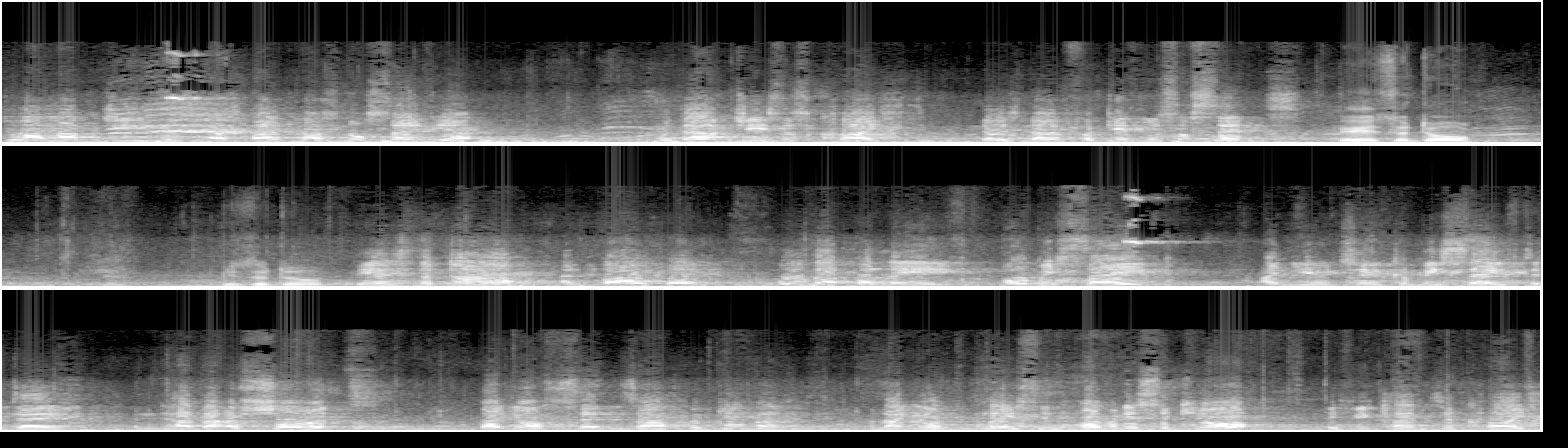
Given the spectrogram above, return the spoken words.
Do I have Jesus as my personal Saviour? Without Jesus Christ, there is no forgiveness of sins. Here's the door. Here's the door. He is the door, and by him all that believe will be saved. And you too can be saved today and have that assurance that your sins are forgiven and that your place in heaven is secure if you come to Christ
